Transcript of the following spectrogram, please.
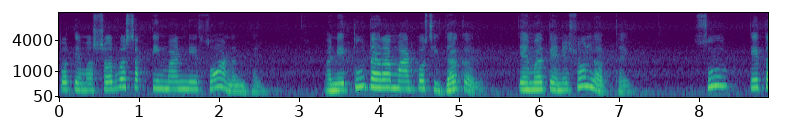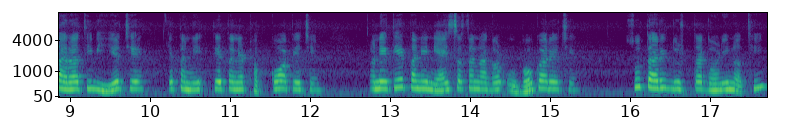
તો તેમાં સર્વશક્તિમાનને શો આનંદ થાય? અને તું તારા માર્ગો સીધા કરે તેમાં તેને શું લાભ થાય? શું તે તારાથી બીએ છે કે તને, તે તને ઠપકો આપે છે? અને તે તને ન્યાય શાસન આગળ ઊભો કરે છે? શું તારી દુષ્ટતા ઘણી નથી?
